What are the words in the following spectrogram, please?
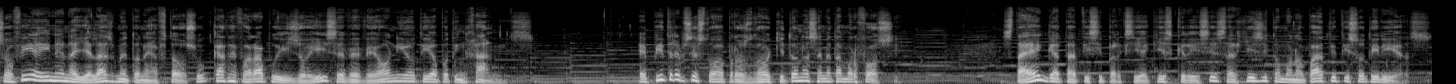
Σοφία είναι να γελάς με τον εαυτό σου κάθε φορά που η ζωή σε βεβαιώνει ότι αποτυγχάνεις. Επίτρεψε στο απροσδόκητο να σε μεταμορφώσει. Στα έγκατα της υπαρξιακής κρίσης αρχίζει το μονοπάτι της σωτηρίας.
